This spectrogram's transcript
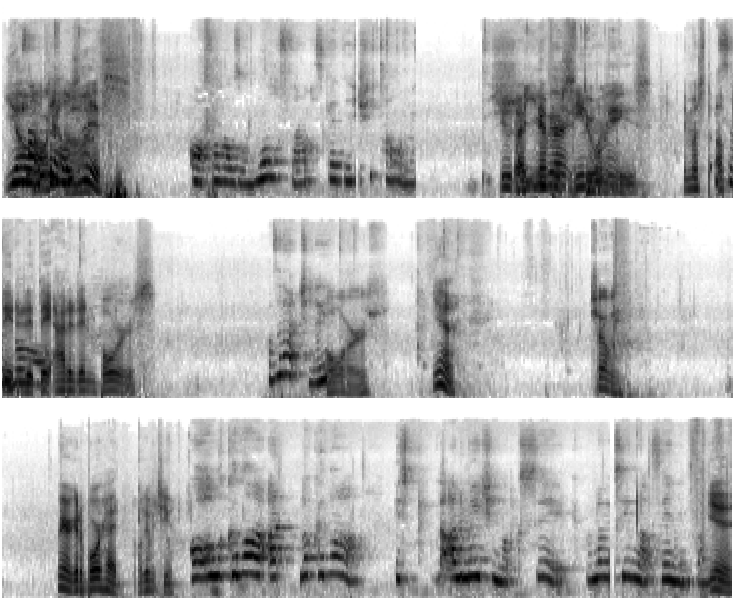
Yo, what the it's hell is this? oh, I thought that was a wolf. Then I scared the shit out of me. Dude, I've never guys seen one of these. They must have It's updated it. They added in boars. Have they actually? Boars. Yeah. Show me. Come here, I got a boar head. I'll give it to you. Oh, look at that! I, look at that! It's the animation looks sick. I've never seen that since. Like, Yeah.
